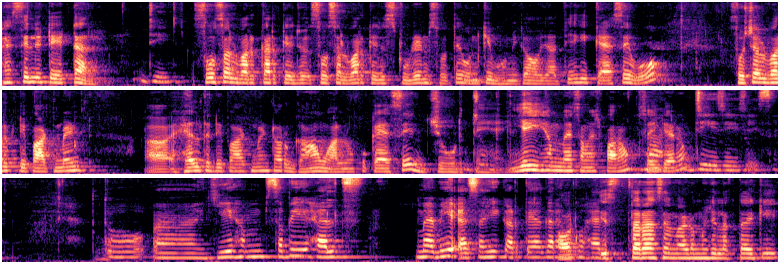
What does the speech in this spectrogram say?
फैसिलिटेटर जी। सोशल वर्कर के जो सोशल वर्क के जो स्टूडेंट्स होते हैं उनकी भूमिका हो जाती है कि कैसे वो social work department health department और गाँव वालों को कैसे जोड़ते हैं? यही हम मैं समझ पा रहा हूँ। सही हाँ, कह रहा हूँ? जी जी जी सर। तो अ, ये हम सभी हेल्थ में भी ऐसा ही करते हैं अगर हमको हेल्थ इस तरह से मैडम मुझे लगता है कि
